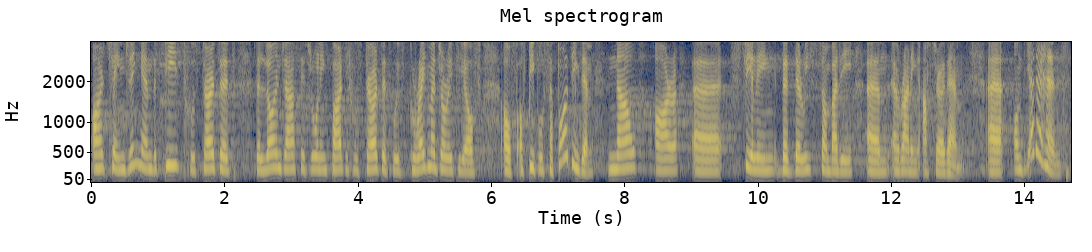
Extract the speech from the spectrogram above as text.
are changing, and the PiS, who started the Law and Justice ruling party, who started with great majority of, of, of people supporting them, now are uh, feeling that there is somebody um, running after them. Uh, on the other hand,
